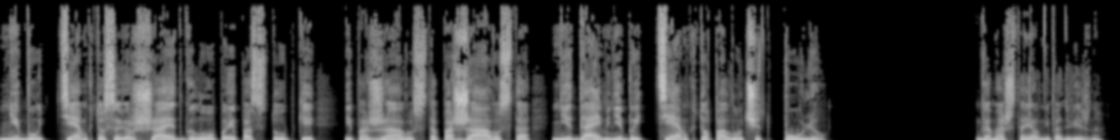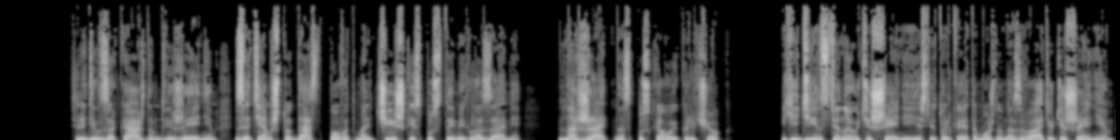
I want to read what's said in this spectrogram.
не будь тем, кто совершает глупые поступки, и, пожалуйста, пожалуйста, не дай мне быть тем, кто получит пулю. Гамаш стоял неподвижно. Следил за каждым движением, за тем, что даст повод мальчишке с пустыми глазами нажать на спусковой крючок. Единственное утешение, если только это можно назвать утешением,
